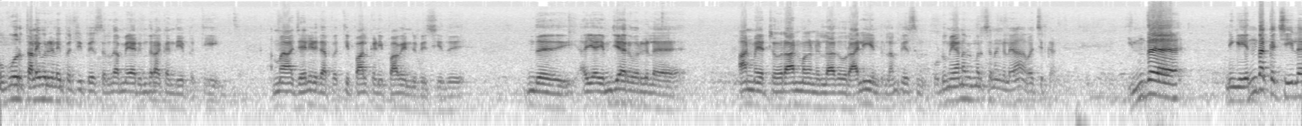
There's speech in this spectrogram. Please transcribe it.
ஒவ்வொரு தலைவர்களை பற்றி பேசுறது அம்மையார் இந்திரா காந்தியை பற்றி அம்மா ஜெயலலிதா பற்றி பால்கனி பாவேன்று பேசியது. இந்த ஐயா எம்ஜிஆர் அவர்களை ஆண்மையற்றவர் ஆண்மகன் இல்லாத ஒரு அலி என்றெல்லாம் பேசணும் கொடுமையான விமர்சனங்களை வச்சுருக்காங்க. இந்த நீங்கள் எந்த கட்சியில்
